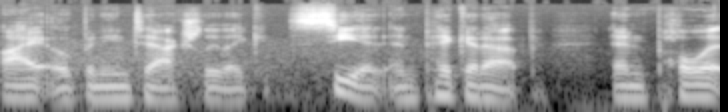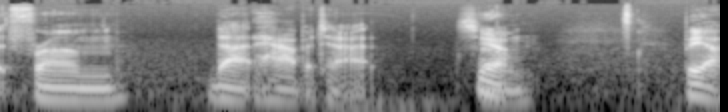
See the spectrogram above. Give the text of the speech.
eye opening to actually like see it and pick it up and pull it from that habitat. So, Yeah. but yeah,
